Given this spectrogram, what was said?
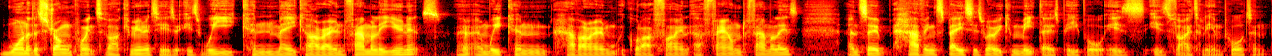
one of the strong points of our community is, is we can make our own family units and we can have our own we call our find our found families. And so having spaces where we can meet those people is is vitally important.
